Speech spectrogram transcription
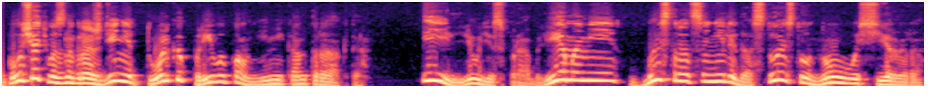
и получать вознаграждение только при выполнении контракта. И люди с проблемами быстро оценили достоинство нового сервера.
